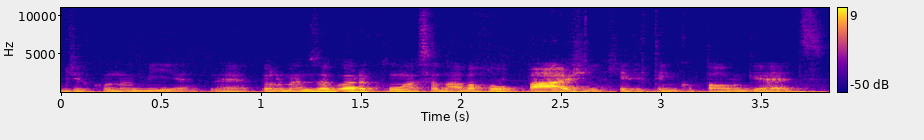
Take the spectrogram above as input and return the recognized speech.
de economia, né? pelo menos agora com essa nova roupagem que ele tem com o Paulo Guedes.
